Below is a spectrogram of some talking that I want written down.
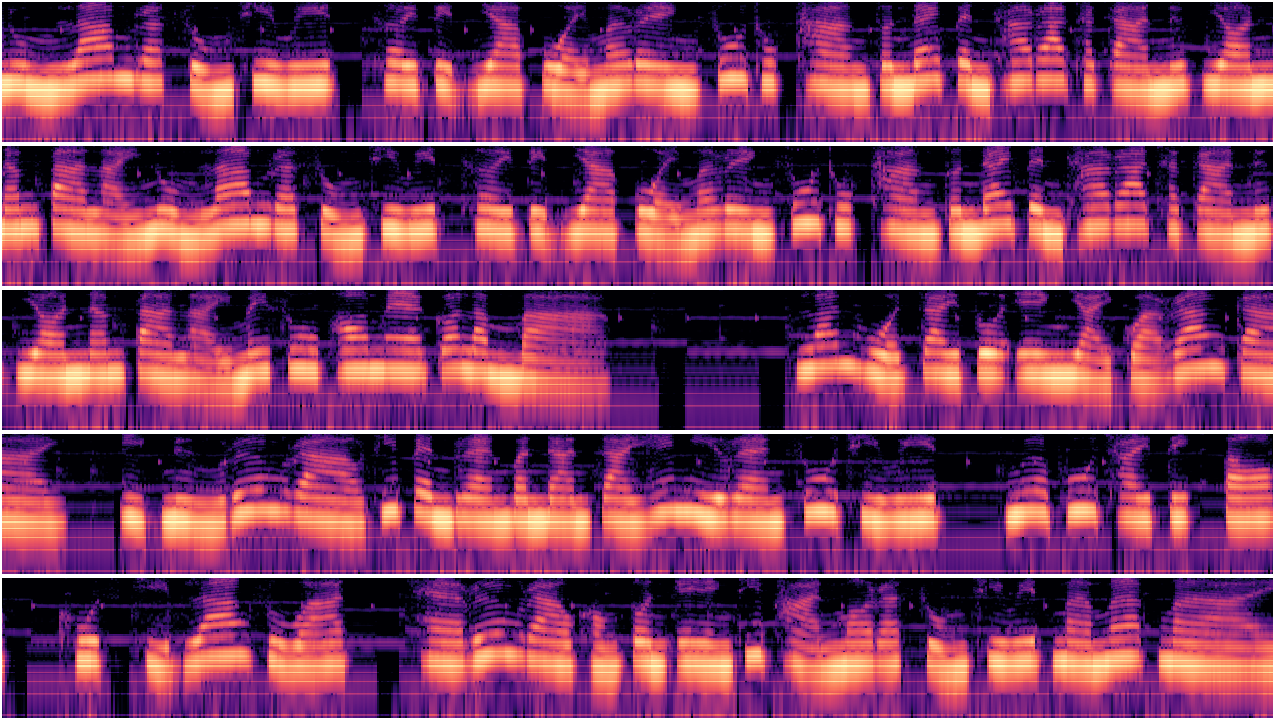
หนุ่มล่ามระสุมชีวิต เคยติดยาป่วยมะเร็งสู้ทุกทางจนได้เป็นข้าราชการนึกย้อนน้ำตาไหลหนุ่มล่ามระสุมชีวิต เคยติดยาป่วยมะเร็งสู้ทุกทางจนได้เป็นข้าราชการนึกย้อนน้ำตาไหลไม่สู้พ่อแม่ก็ลำบาก ลั่นหัวใจตัวเองใหญ่กว่าร่างกาย อีกหนึ่งเรื่องราวที่เป็นแรงบันดาลใจให้มีแรงสู้ชีวิต เมื่อผู้ใช้ติ๊กต็อกคูสขีดล่างสุวัตแชร์เรื่องราวของตนเองที่ผ่านมรสุมชีวิตมามากมาย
